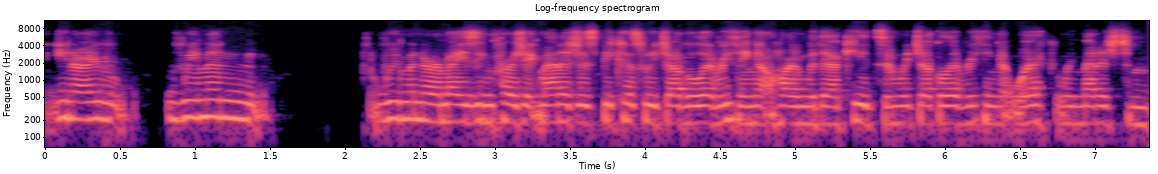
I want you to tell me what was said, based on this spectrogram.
you know women women are amazing project managers because we juggle everything at home with our kids and we juggle everything at work and we manage to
